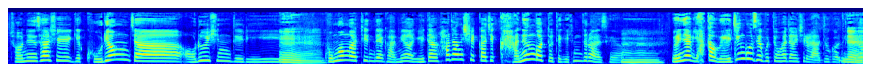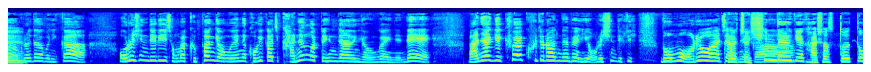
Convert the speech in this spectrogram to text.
저는 사실 이게 고령자 어르신들이 네. 공원 같은 데 가면 일단 화장실까지 가는 것도 되게 힘들어 하세요. 음. 왜냐하면 약간 외진 곳에 보통 화장실을 놔두거든요. 네. 그러다 보니까 어르신들이 정말 급한 경우에는 거기까지 가는 것도 힘들어하는 경우가 있는데 만약에 QR 코드로 한다면 이 어르신들이 너무 어려워하지 그렇죠. 않을까. 힘들게 가셔서 또, 또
